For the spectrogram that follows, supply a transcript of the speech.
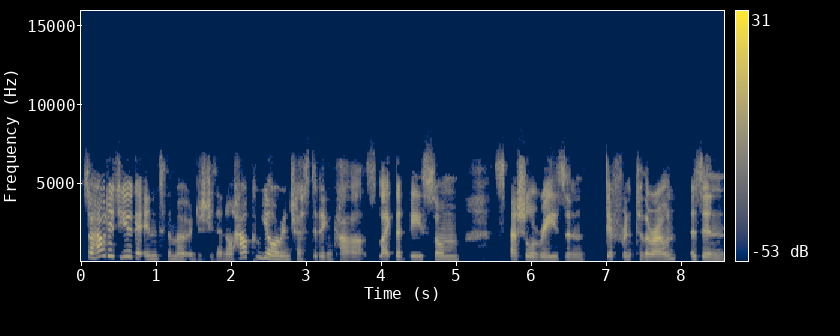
so how did you get into the motor industry then, or how come you're interested in cars?" Like there'd be some special reason different to their own, as in,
